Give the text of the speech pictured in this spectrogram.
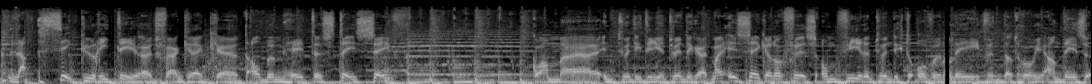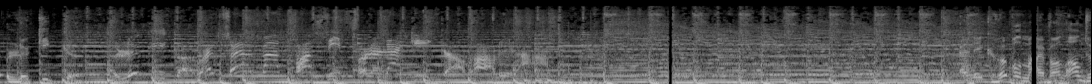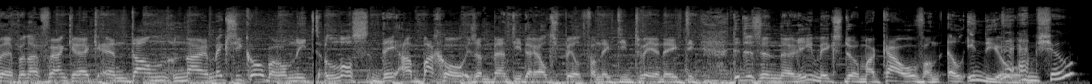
La Sécurité uit Frankrijk. Het album heette Stay Safe. Kwam eh, in 2023 uit, maar is zeker nog fris om 24 te overleven. Dat hoor je aan deze Le Kieke. Le Kieke, wat zijn wat passief voor de Le Kieke. En ik huppel maar van Antwerpen naar Frankrijk en dan naar Mexico. Waarom niet? Los de Abajo is een band die daar al speelt van 1992. Dit is een eh, remix door Macao van El Indio. De M-show?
